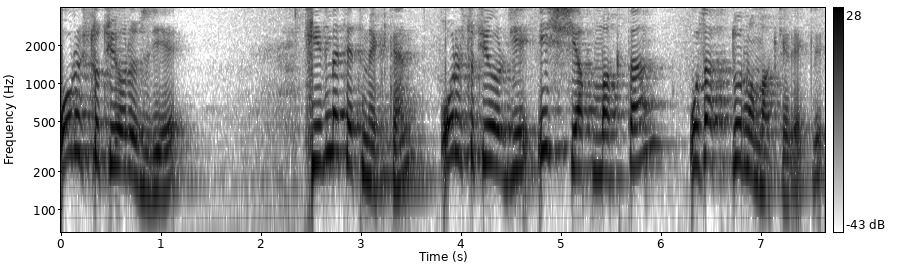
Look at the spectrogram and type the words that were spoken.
Oruç tutuyoruz diye hizmet etmekten, oruç tutuyor diye iş yapmaktan uzak durmamak gerekli.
